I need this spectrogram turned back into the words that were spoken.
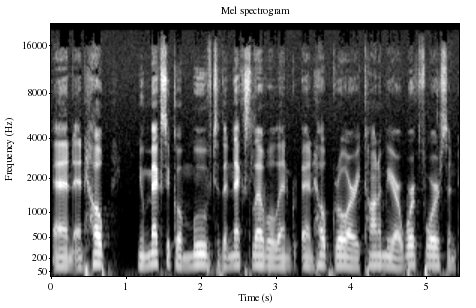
and, and help New Mexico move to the next level and, and help grow our economy, our workforce, and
